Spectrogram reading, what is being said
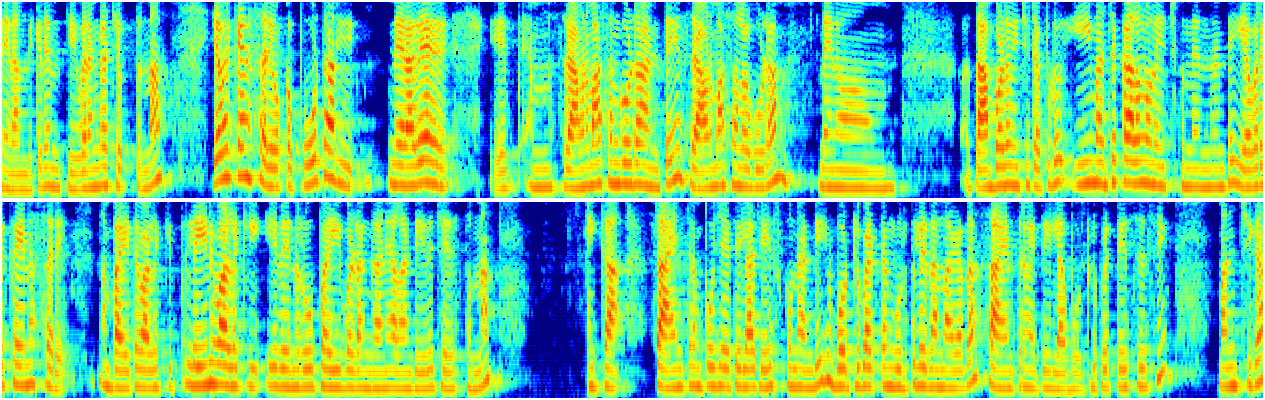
నేను అందుకే నేను తీవ్రంగా చెప్తున్నా. ఎవరికైనా సరే ఒక పూట నేను అదే శ్రావణ మాసం కూడా అంటే శ్రావణ మాసంలో కూడా నేను తాంబూలం ఇచ్చేటప్పుడు ఈ మధ్య కాలంలో నేర్చుకుంది ఏంటంటే ఎవరికైనా సరే బయట వాళ్ళకి లేని వాళ్ళకి ఏదైనా రూపాయి ఇవ్వడం కానీ అలాంటివి ఏదో చేస్తున్నా. ఇక సాయంత్రం పూజ అయితే ఇలా చేసుకునండి. బొట్లు పెట్టడం గుర్తులేదన్నా కదా సాయంత్రం అయితే ఇలా బొట్లు పెట్టేసేసి మంచిగా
